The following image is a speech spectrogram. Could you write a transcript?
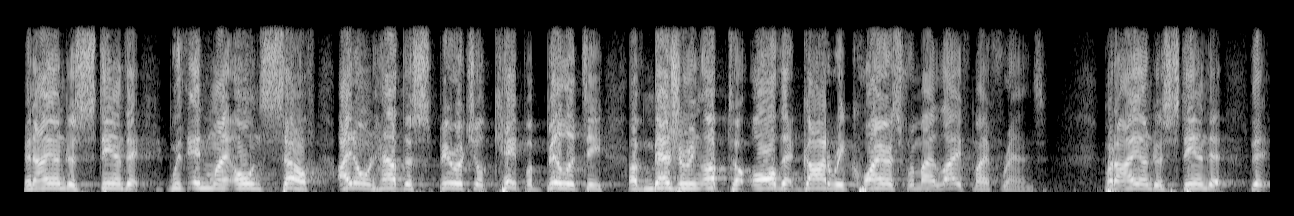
And I understand that within my own self, I don't have the spiritual capability of measuring up to all that God requires for my life, my friends. But I understand that, that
